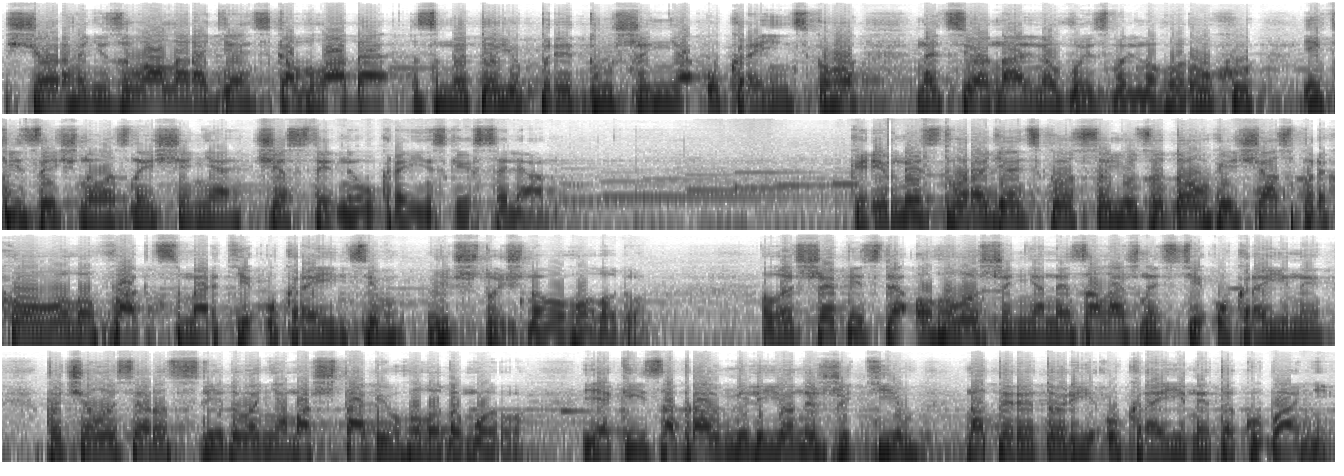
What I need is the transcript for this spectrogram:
що організувала радянська влада з метою придушення українського національно-визвольного руху і фізичного знищення частини українських селян. Керівництво Радянського Союзу довгий час приховувало факт смерті українців від штучного голоду. Лише після оголошення незалежності України почалося розслідування масштабів голодомору, який забрав мільйони життів на території України та Кубані.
